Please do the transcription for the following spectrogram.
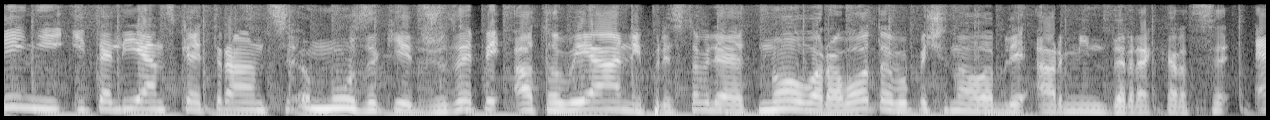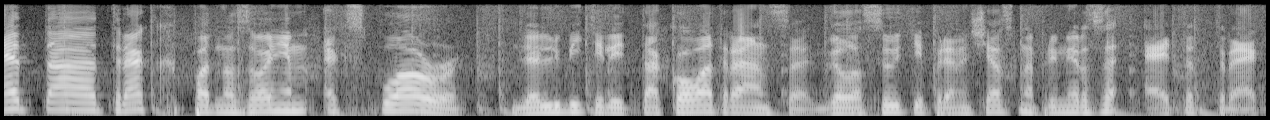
Гений итальянской транс-музыки Джузеппе Атовиани представляет новую работу, выпущенную лейбле Armind Records. Это трек под названием Explorer. Для любителей такого транса голосуйте прямо сейчас, например, за этот трек.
